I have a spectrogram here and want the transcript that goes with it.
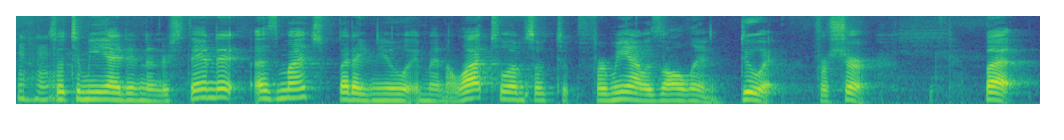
Mm-hmm. So to me i didn't understand it as much but i knew it meant a lot to him. So to, for me i was all in. Do it for sure. But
